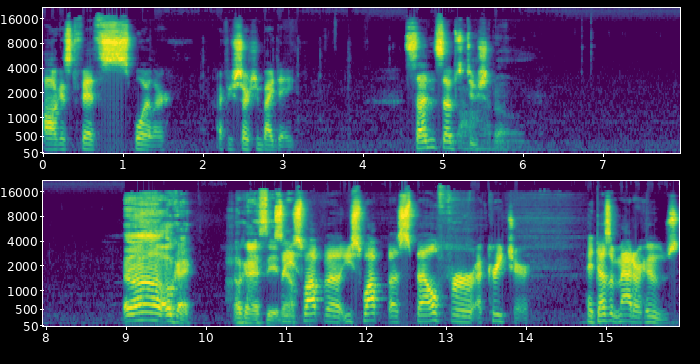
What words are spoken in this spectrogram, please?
August fifth spoiler, if you're searching by date. Sudden substitution. Oh, okay. Okay, I see it So now. you swap a you swap a spell for a creature. It doesn't matter whose.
